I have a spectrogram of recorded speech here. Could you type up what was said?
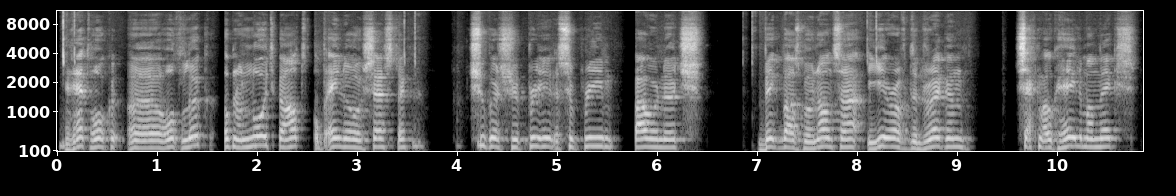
Red Hot, Hot Luck, ook nog nooit gehad, op 1,60 euro. Sugar Supreme, Supreme Power Nudge, Big Boss Bonanza, Year of the Dragon. Zeg me ook helemaal niks.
